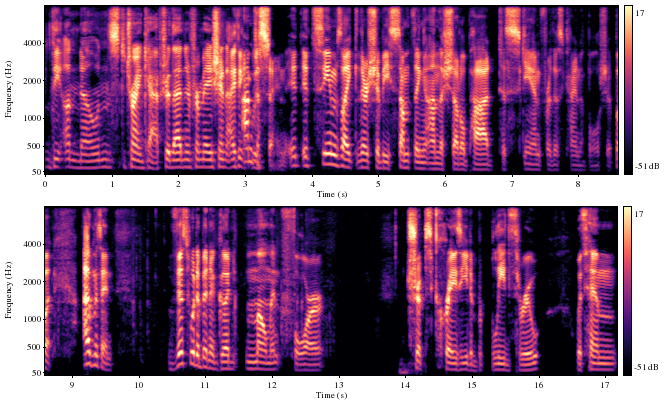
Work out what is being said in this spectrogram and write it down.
the unknowns to try and capture that information. I think I'm was just saying, it, it seems like there should be something on the shuttle pod to scan for this kind of bullshit. But I'm saying this would have been a good moment for Trips Crazy to b- bleed through with him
